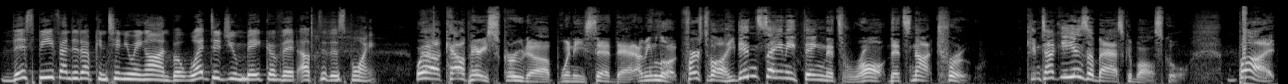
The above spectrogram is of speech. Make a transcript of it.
This beef ended up continuing on, but what did you make of it up to this point? Well, Calipari screwed up when he said that. I mean, look, first of all, he didn't say anything that's wrong, that's not true. Kentucky is a basketball school, but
